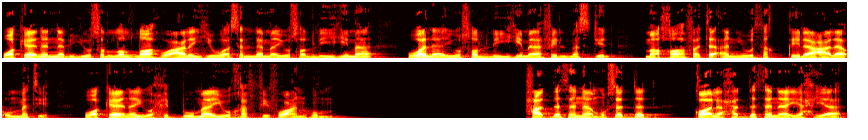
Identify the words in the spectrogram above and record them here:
وكان النبي صلى الله عليه وسلم يصليهما ولا يصليهما في المسجد مخافة أن يثقل على أمته وكان يحب ما يخفف عنهم. حدثنا مسدد قال حدثنا يحيى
